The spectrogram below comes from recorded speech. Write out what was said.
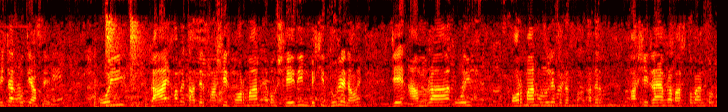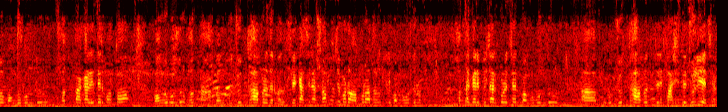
বিচারপতি আছে, ওই রায় হবে তাদের ফাঁসির ফরমান এবং সেই দিন বেশি দূরে নয় যে আমরা ওই ফরমান অনুযায়ী তাদের তাদের ফাঁসির রায় আমরা বাস্তবায়ন করব। বঙ্গবন্ধুর হত্যাকারীদের মতো, বঙ্গবন্ধুর হত্যা বঙ্গ- যুদ্ধ অপরাধের মতো। শেখ হাসিনা সবচেয়ে বড় অপরাধ হল তিনি বঙ্গবন্ধুর হত্যাকারী বিচার করেছেন বঙ্গবন্ধু এবং যুদ্ধ অপরাধে তিনি ফাঁসিতে ঝুলিয়েছেন।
